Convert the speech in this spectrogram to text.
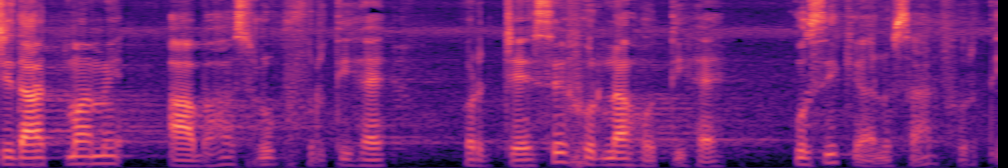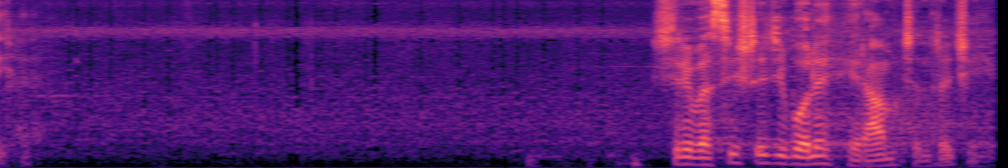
चिदात्मा में आभास रूप फुर्ती है और जैसे फुरना होती है, उसी के अनुसार फुर्ती है। श्री वशिष्ठ जी बोले, हे रामचंद्र जी,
